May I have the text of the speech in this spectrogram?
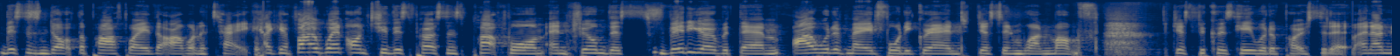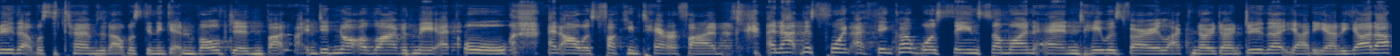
this is not the pathway that I want to take. Like if I went onto this person's platform and filmed this video with them, I would have made 40 grand just in one month just because he would have posted it. And I knew that was the terms that I was going to get involved in, but it did not align with me at all. And I was fucking terrified. And at this point, I think I was seeing someone and he was very like, no, don't do that, yada, yada, yada.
